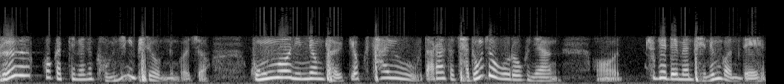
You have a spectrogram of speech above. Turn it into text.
그럴 것 같으면 검증이 필요 없는 거죠. 공무원 임명 결격 사유 따라서 자동적으로 그냥 어, 추계되면 되는 건데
